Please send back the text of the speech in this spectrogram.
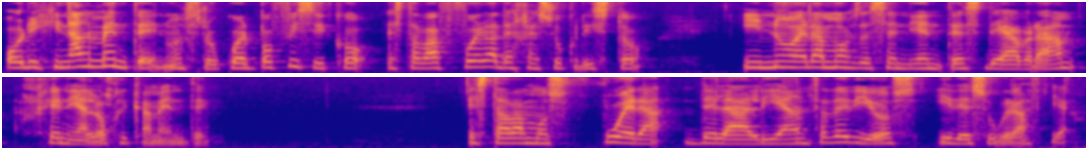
Originalmente nuestro cuerpo físico estaba fuera de Jesucristo y no éramos descendientes de Abraham genealógicamente. Estábamos fuera de la alianza de Dios y de su gracia.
